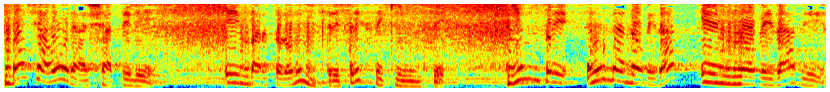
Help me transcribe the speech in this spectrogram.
vaya ahora a Châtelet, en Bartolomé Mitre 1315. Siempre una novedad en novedades.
